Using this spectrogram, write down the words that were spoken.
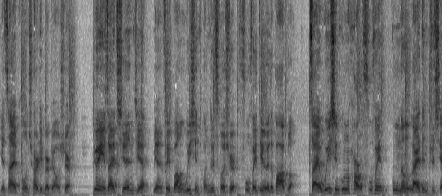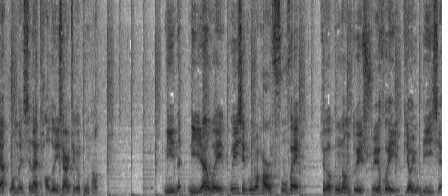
也在朋友圈里边表示，愿意在情人节免费帮微信团队测试付费订阅的 bug。在微信公众号付费功能来临之前，我们先来讨论一下这个功能。你呢？你认为微信公众号付费这个功能对谁会比较有利一些？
